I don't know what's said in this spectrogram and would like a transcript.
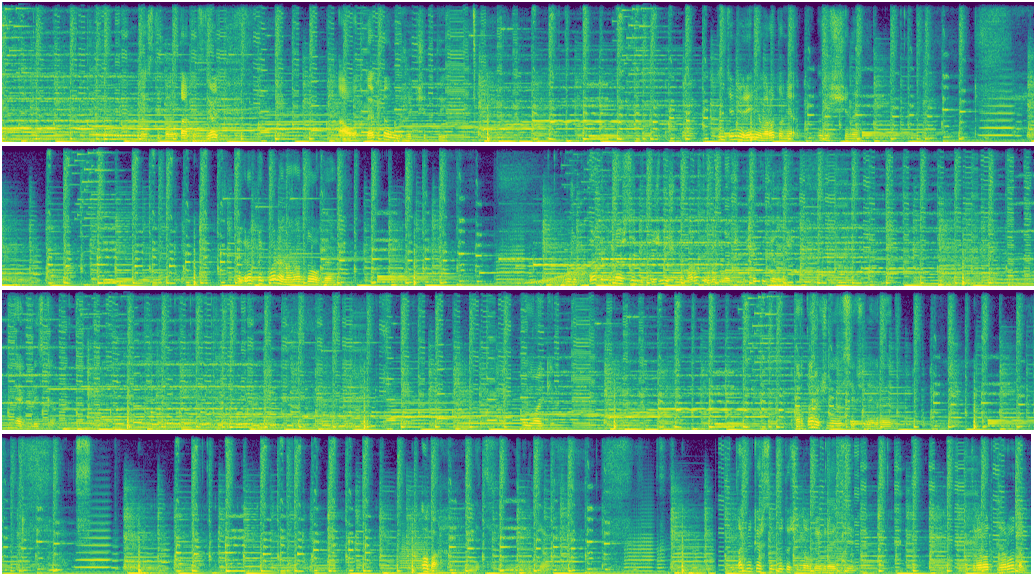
То есть, типа, вот так вот сделать. А вот это уже читы. Но тем не менее, ворота у меня защищены. Игра прикольная, но она долгая. Может, когда ты пытаешься забить, ты же видишь, у меня ворота заблочены. Что ты делаешь? Эх, близко. Тартар очень на засекшене играет. Оба. Нет, не. Так, мне кажется, будет очень долго игра идти. От ворот к воротам.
